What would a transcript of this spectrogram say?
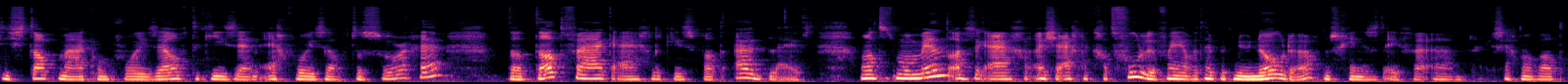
die stap maken om voor jezelf te kiezen en echt voor jezelf te zorgen, dat dat vaak eigenlijk is wat uitblijft. Want het moment als, ik eigenlijk, als je eigenlijk gaat voelen van ja, wat heb ik nu nodig? Misschien is het even, uh, zeg maar wat,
